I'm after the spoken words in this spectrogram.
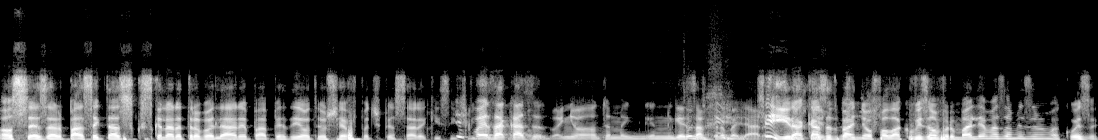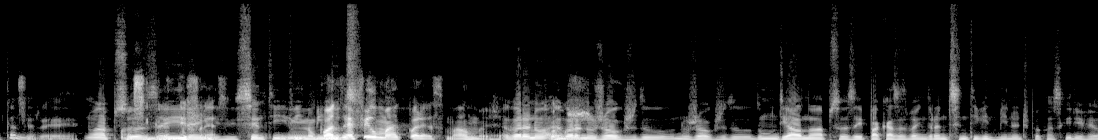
Ó César, pá, sei que estás se calhar a trabalhar, epá, pede aí ao teu chefe para dispensar aqui 5 Diz que vais à casa de banho, ou também ninguém Então, sabe trabalhar. Sim, ir à casa de banho ou falar com o Visão Vermelha é mais ou menos a mesma coisa. Quer dizer, é... Não há pessoas assim a irem diferença. 120 Não minutos. podes é filmar, que parece mal, mas. Agora, não, agora nos jogos, do, nos jogos do, do Mundial não há pessoas a ir para a casa de banho durante 120 minutos para conseguir ir ver,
